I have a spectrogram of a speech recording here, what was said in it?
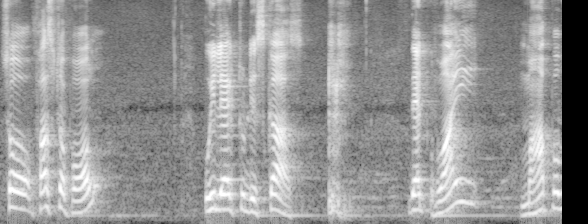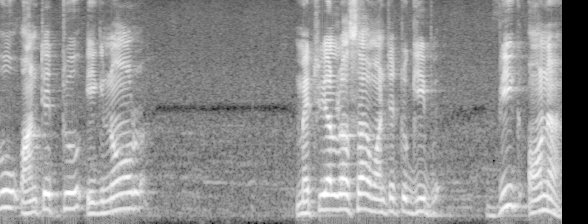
so first of all, we like to discuss that why Mahaprabhu wanted to ignore material rasa, wanted to give big honor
